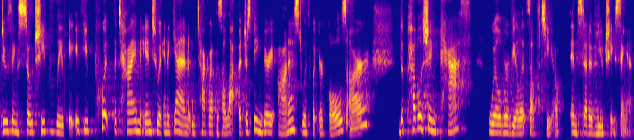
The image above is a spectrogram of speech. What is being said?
do things so cheaply. If you put the time into it, and again, we talk about this a lot, but just being very honest with what your goals are, the publishing path will reveal itself to you instead of you chasing it.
